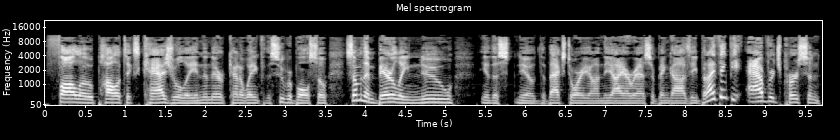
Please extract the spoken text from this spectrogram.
follow politics casually, and then they're kind of waiting for the Super Bowl. So some of them barely knew, you know, the you know the backstory on the IRS or Benghazi. But I think the average person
